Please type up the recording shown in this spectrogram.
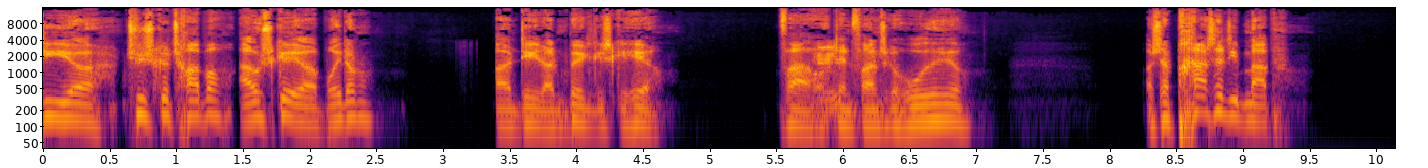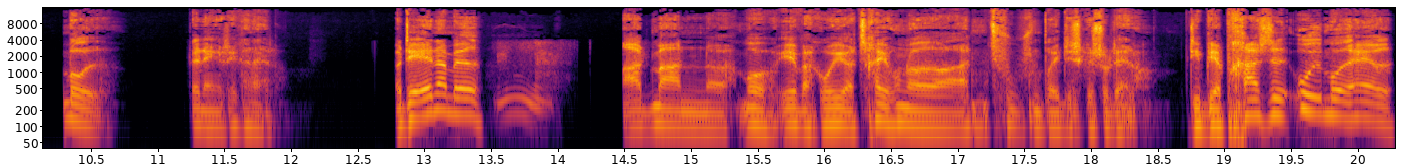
de øh, tyske tropper afskærer britterne og en del af den belgiske her fra mm. den franske hovedhær. Og så presser de dem op mod den engelske kanal. Og det ender med, Mm. at man øh, må evakuere 318.000 britiske soldater. De bliver presset ud mod havet.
